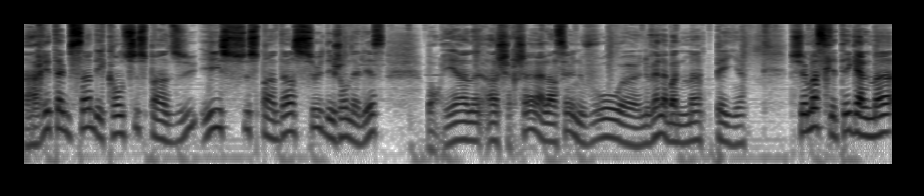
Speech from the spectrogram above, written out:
en rétablissant des comptes suspendus et suspendant ceux des journalistes, et en, cherchant à lancer un nouveau, euh, nouvel abonnement payant. M. Musk est également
